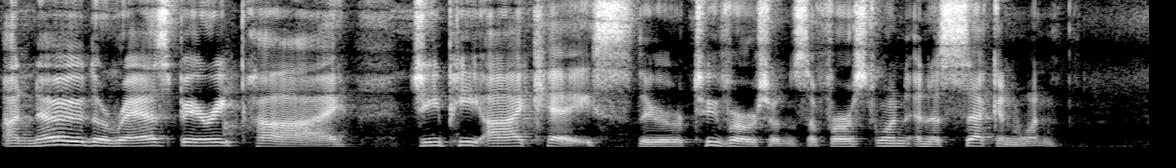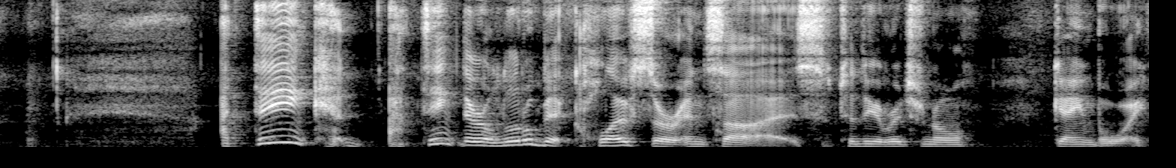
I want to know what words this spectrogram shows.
I know the Raspberry Pi GPI case. There are two versions, a first one and a second one. I think I think they're a little bit closer in size to the original Game Boy.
